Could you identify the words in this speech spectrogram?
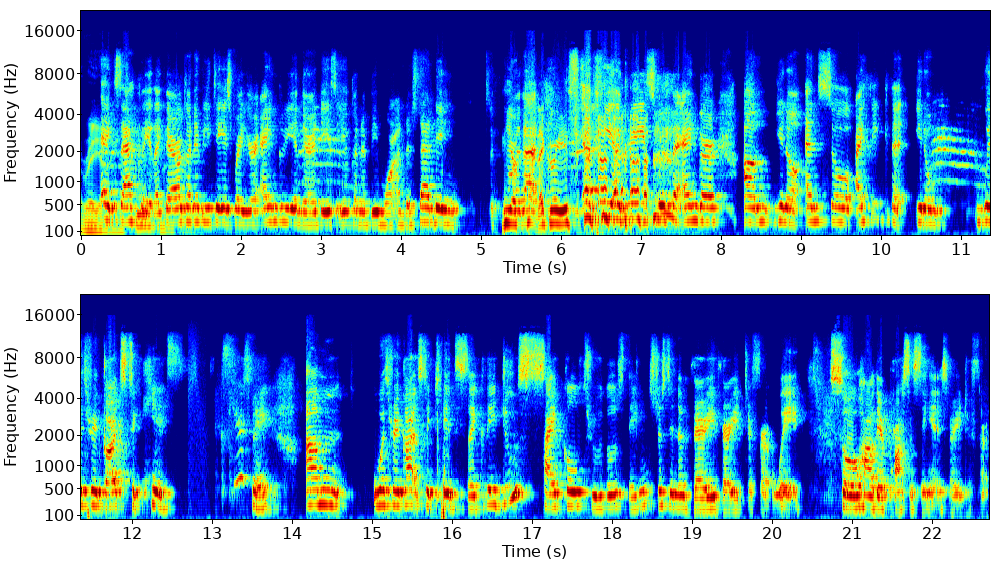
right, yeah. exactly. Like there are going to be days where you're angry, and there are days that you're going to be more understanding. Your that. cat agrees. and he agrees with the anger. Um, you know, and so I think that you know, with regards to kids, excuse me, um, with regards to kids, like they do cycle through those things just in a very, very different way. So how they're processing it is very different.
